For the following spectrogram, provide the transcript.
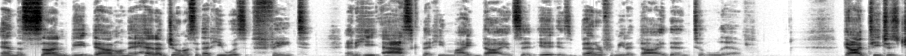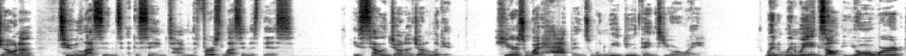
and the sun beat down on the head of Jonah so that he was faint. And he asked that he might die and said, It is better for me to die than to live. God teaches Jonah two lessons at the same time. And the first lesson is this He's telling Jonah, Jonah, look at here's what happens when we do things your way. When when we exalt your word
